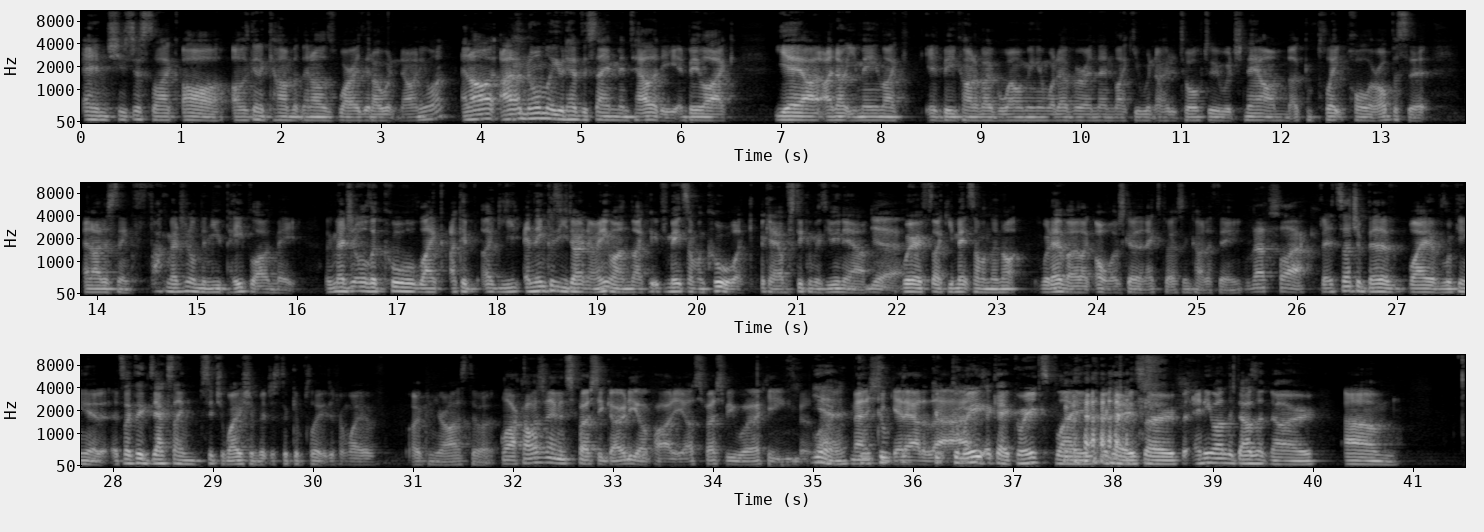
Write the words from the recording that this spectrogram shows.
And she's just like, oh, I was going to come, but then I was worried that I wouldn't know anyone. And I, I normally would have the same mentality and be like, yeah, I, I know what you mean. Like, it'd be kind of overwhelming and whatever. And then, like, you wouldn't know who to talk to, which now I'm a complete polar opposite. And I just think, fuck, imagine all the new people I would meet. Like, imagine all the cool, like, I could, like, you, and then because you don't know anyone, like, if you meet someone cool, like, okay, I'm sticking with you now. Yeah, Where if, like, you met someone they're not, whatever, like, oh, I'll just go to the next person kind of thing. that's like But it's such a better way of looking at it. It's like the exact same situation, but just a completely different way of opening your eyes to it. like I wasn't even supposed to go to your party. I was supposed to be working, but like, Yeah, managed Can- to get out of that. Can we? Okay, can we explain? okay, so for anyone that doesn't know, um,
